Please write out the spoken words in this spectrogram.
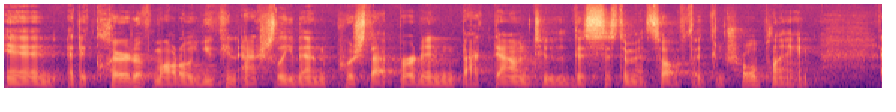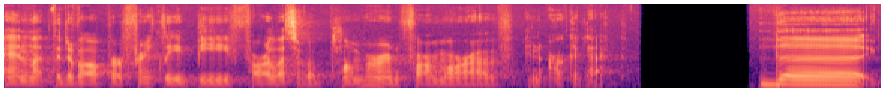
In a declarative model, you can actually then push that burden back down to the system itself, the control plane, and let the developer, frankly, be far less of a plumber and far more of an architect. The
